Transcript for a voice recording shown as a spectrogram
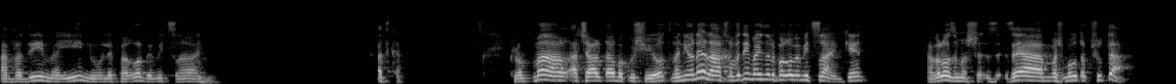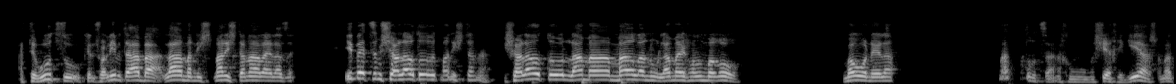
עבדים היינו לפרעה במצרים. עד כאן. כלומר, את שאלת ארבע קושיות, ואני עונה לך, עבדים היינו לפרעה במצרים, כן? אבל לא, זה, מש... זה, זה המשמעות הפשוטה. התירוץ הוא, כן, שואלים את האבא, למה, מה נשתנה הלילה הזה? היא בעצם שאלה אותו את מה נשתנה. היא שאלה אותו למה מר לנו, למה יש לנו מרור. מה הוא עונה לה? מה את רוצה? אנחנו, משיח הגיע? שמעת,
